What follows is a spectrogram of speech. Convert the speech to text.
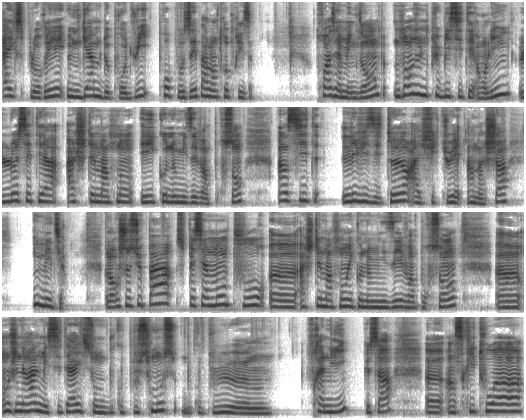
à explorer une gamme de produits proposés par l'entreprise. Troisième exemple, dans une publicité en ligne, le CTA Acheter maintenant et économiser 20% incite les visiteurs à effectuer un achat immédiat. Alors je ne suis pas spécialement pour euh, acheter maintenant, économiser 20%. Euh, en général, mes CTA, ils sont beaucoup plus smooth, beaucoup plus euh, friendly que ça. Inscris-toi,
